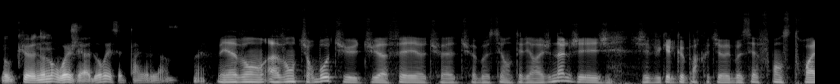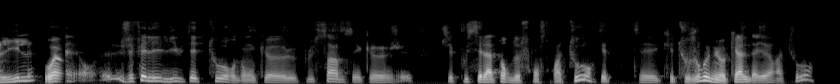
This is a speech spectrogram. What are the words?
Donc euh, non, non, ouais, j'ai adoré cette période-là. Mais avant, avant Turbo, tu, tu, as fait, tu as, tu as bossé en télé régionale. J'ai vu quelque part que tu avais bossé à France 3 Lille. Ouais, j'ai fait l'IUT de Tours. Donc euh, le plus simple, c'est que j'ai poussé la porte de France 3 Tours, qui, était, qui est toujours une locale d'ailleurs à Tours.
